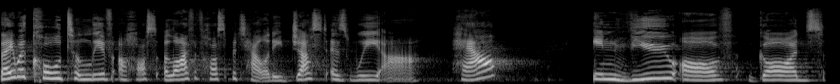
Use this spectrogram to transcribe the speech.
They were called to live a, hos- a life of hospitality just as we are. How? in view of God's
